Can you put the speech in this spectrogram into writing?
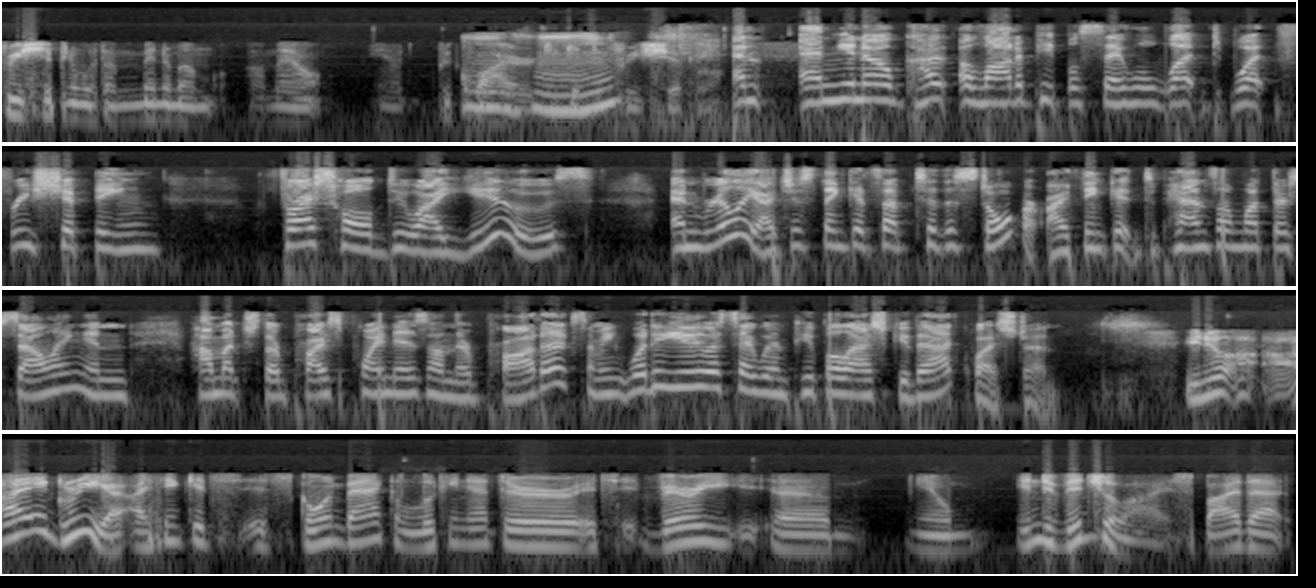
free shipping with a minimum amount you know, required mm-hmm. to get the mm-hmm. free shipping. And and you know, a lot of people say, well, what what free shipping threshold do I use? And really, I just think it's up to the store. I think it depends on what they're selling and how much their price point is on their products. I mean, what do you say when people ask you that question? You know, I agree. I think it's it's going back and looking at their. It's very uh, you know individualized by that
